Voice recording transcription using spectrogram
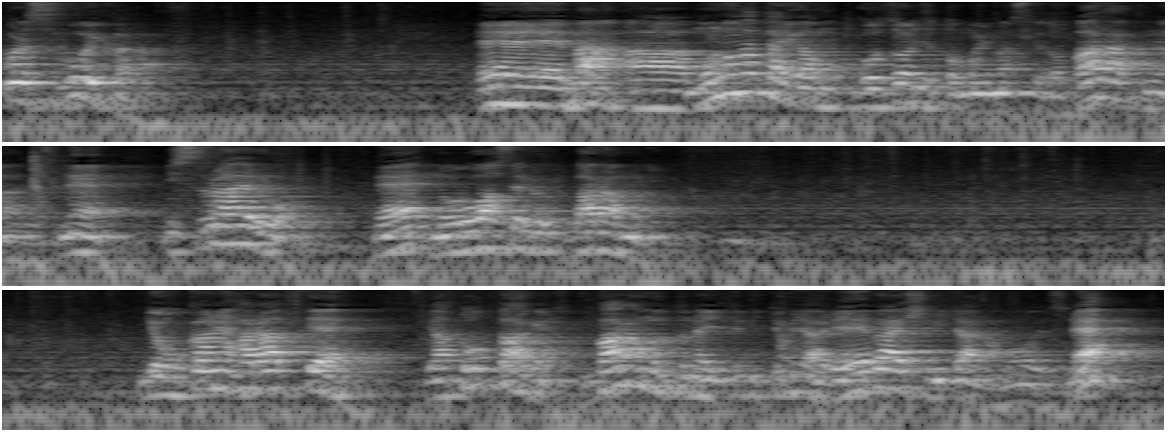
これすごいから。えー、まあ物語はご存知と思いますけどバラクがですねイスラエルを、ね、呪わせるバラムに。でお金払って雇ったわけです。バラムってのは言ってみれば霊媒師みたいなものですね。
